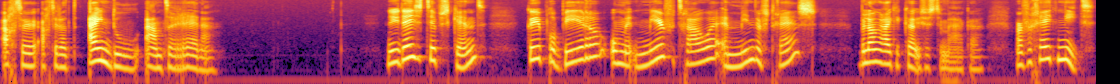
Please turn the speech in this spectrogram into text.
achter, achter dat einddoel aan te rennen. Nu je deze tips kent, kun je proberen om met meer vertrouwen en minder stress belangrijke keuzes te maken. Maar vergeet niet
